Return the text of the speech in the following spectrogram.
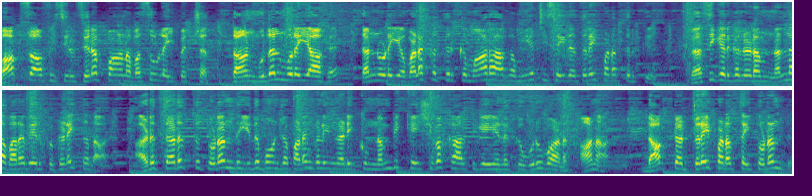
பாக்ஸ் ஆபீஸில் சிறப்பான வசூலை பெற்றது. தான் முதல் முறையாக தன்னுடைய வழக்கத்திற்கு மாறாக முயற்சி செய்த திரைப்படத்திற்கு ரசிகர்களிடம் நல்ல வரவேற்பு கிடைத்ததால் அடுத்தடுத்து தொடர்ந்து இதுபோன்ற படங்களில் நடிக்கும் நம்பிக்கை சிவகார்த்திகேயனுக்கு உருவானது. ஆனால் டாக்டர் திரைப்படத்தை தொடர்ந்து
